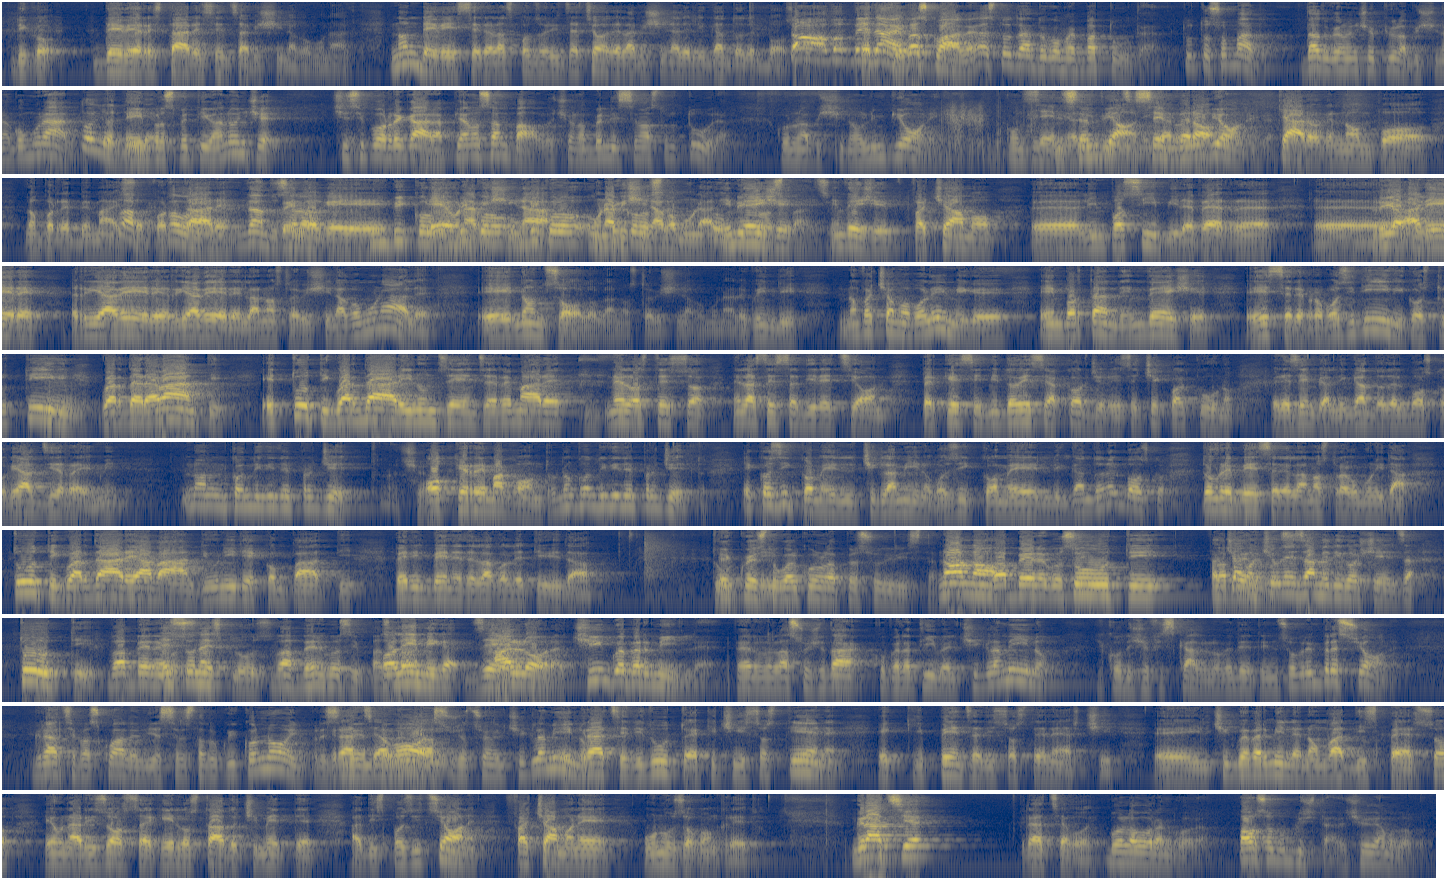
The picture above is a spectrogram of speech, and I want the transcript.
dico, deve restare senza piscina comunale. Non deve essere la sponsorizzazione della piscina dell'incanto del bosco. No, vabbè perché... dai Pasquale, ha sto dato come battuta. Tutto sommato, dato che non c'è più la piscina comunale e in prospettiva non c'è, ci si può recare a Piano San Paolo, c'è una bellissima struttura con una piscina olimpionica, con tutti i servizi, semi-olimpionica. Chiaro che non può non vorrebbe mai vabbè, sopportare vabbè, quello che piccolo, è una piccolo, piscina, un piccolo, una piscina comunale. Invece, invece, facciamo eh, l'impossibile per eh, avere, riavere, riavere la nostra piscina comunale e non solo la nostra piscina comunale, quindi non facciamo polemiche, è importante invece essere propositivi, costruttivi, mm. guardare avanti, e tutti guardare in un senso e remare stesso, nella stessa direzione, perché se mi dovessi accorgere se c'è qualcuno, per esempio all'incanto del bosco, che alzi i remi, non condivide il progetto, certo. o che rema contro, non condivide il progetto. E così come il ciclamino, così come l'incanto del bosco, dovrebbe essere la nostra comunità. Tutti guardare avanti, uniti e compatti, per il bene della collettività. Tutti. E questo qualcuno l'ha perso di vista? No, no, va bene così. Tutti Facciamoci un esame di coscienza. Tutti, Va bene nessuno così. escluso. Va bene così. Pasquale. Polemica zero. Allora, 5 per 1000 per la società cooperativa Il Ciclamino, il codice fiscale lo vedete in sovrimpressione. Grazie Pasquale di essere stato qui con noi, il presidente dell'associazione Il E Ciclamino. grazie di tutto e a chi ci sostiene e chi pensa di sostenerci. Eh, il 5 per 1000 non va disperso, è una risorsa che lo Stato ci mette a disposizione, facciamone un uso concreto. Grazie, Grazie a voi. buon lavoro ancora. Pausa pubblicitaria, ci vediamo dopo.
